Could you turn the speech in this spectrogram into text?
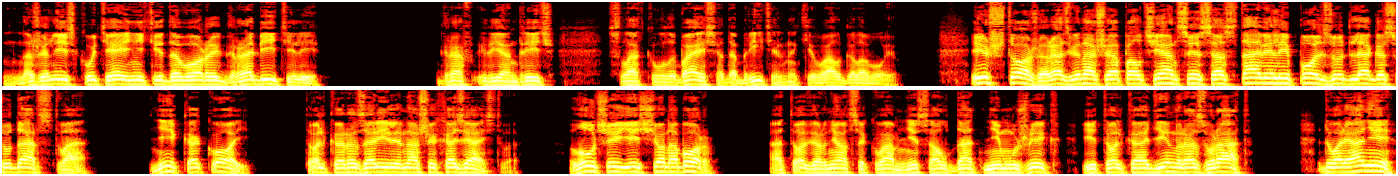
нажились кутейники да воры-грабители. Граф Илья Андреевич, сладко улыбаясь, одобрительно кивал головою. И что же, разве наши ополченцы составили пользу для государства? Никакой. Только разорили наше хозяйство. Лучше еще набор, а то вернется к вам ни солдат, ни мужик, и только один разврат. Дворяне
